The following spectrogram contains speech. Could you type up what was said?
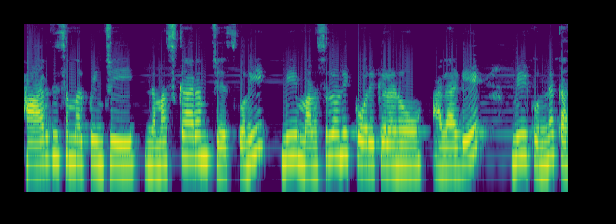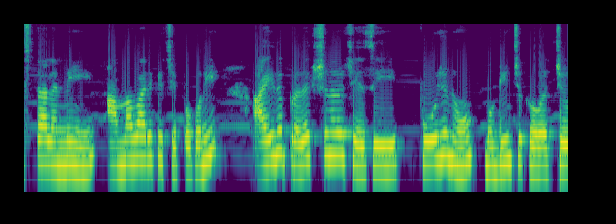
హారతి సమర్పించి నమస్కారం చేసుకుని మీ మనసులోని కోరికలను అలాగే మీకున్న కష్టాలన్నీ అమ్మవారికి చెప్పుకుని ఐదు ప్రదక్షిణలు చేసి పూజను ముగించుకోవచ్చు.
